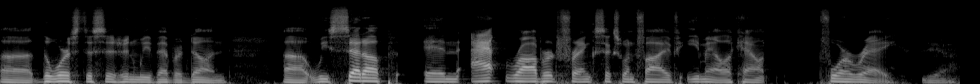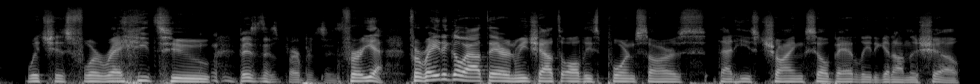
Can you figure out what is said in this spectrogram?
uh, the worst decision we've ever done. Uh, we set up an at Robert Frank six one five email account for Ray, yeah which is for Ray to Business purposes. for yeah for Ray to go out there and reach out to all these porn stars that he's trying so badly to get on the show,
